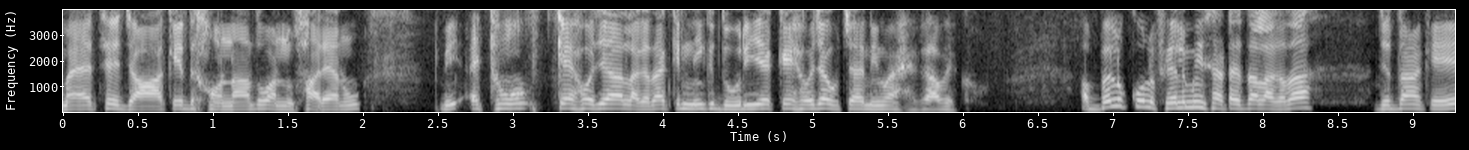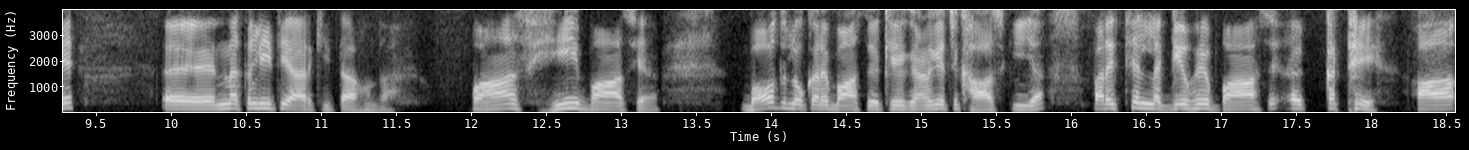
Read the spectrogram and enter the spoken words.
ਮੈਂ ਇੱਥੇ ਜਾ ਕੇ ਦਿਖਾਉਣਾ ਤੁਹਾਨੂੰ ਸਾਰਿਆਂ ਨੂੰ ਵੀ ਇੱਥੋਂ ਕਿਹੋ ਜਿਹਾ ਲੱਗਦਾ ਕਿੰਨੀ ਕੁ ਦੂਰੀ ਹੈ ਕਿਹੋ ਜਿਹਾ ਉੱਚਾ ਨੀਵਾਂ ਹੈਗਾ ਵੇਖੋ। ਆ ਬਿਲਕੁਲ ਫਿਲਮੀ ਸੈੱਟ ਇਦਾਂ ਲੱਗਦਾ ਜਿੱਦਾਂ ਕਿ ਨਕਲੀ ਤਿਆਰ ਕੀਤਾ ਹੁੰਦਾ। ਬਾਂਸ ਹੀ ਬਾਂਸ ਆ। ਬਹੁਤ ਲੋਕਾਂ ਨੇ ਬਾਂਸ ਦੇਖੇ, ਕਹਿਣਗੇ ਇਹ ਚ ਖਾਸ ਕੀ ਆ। ਪਰ ਇੱਥੇ ਲੱਗੇ ਹੋਏ ਬਾਂਸ ਇਕੱਠੇ। ਆ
